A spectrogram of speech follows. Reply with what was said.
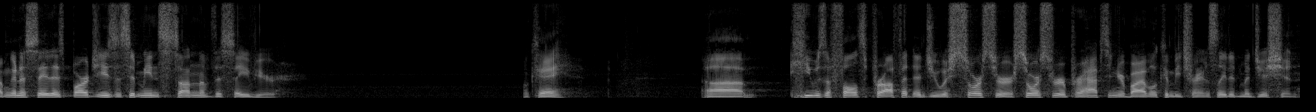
I'm going to say this: Bar Jesus. It means son of the Savior okay? Uh, he was a false prophet and a Jewish sorcerer. Sorcerer, perhaps in your Bible, can be translated magician,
